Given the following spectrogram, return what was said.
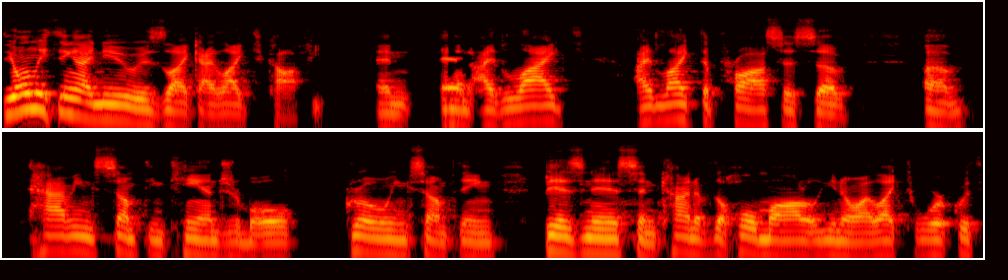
The only thing I knew is like I liked coffee and and I liked I liked the process of of having something tangible, growing something, business and kind of the whole model. You know, I like to work with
